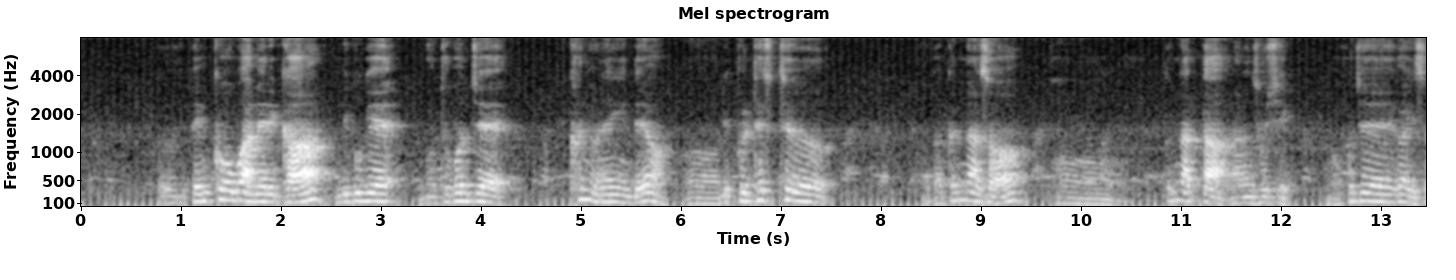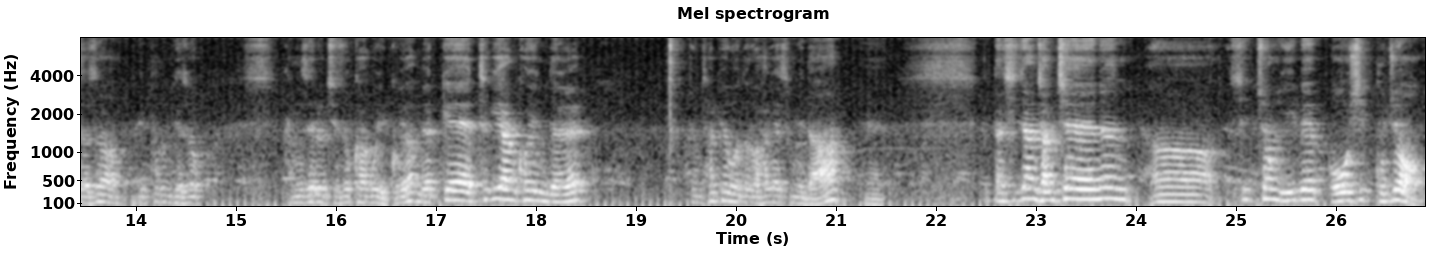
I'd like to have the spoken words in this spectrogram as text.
그 뱅크 오브 아메리카 미국의 뭐두 번째 큰 은행인데요. 어, 리플 테스트가 끝나서 어, 끝났다라는 소식 어, 호재가 있어서 리플은 계속 강세를 지속하고 있고요. 몇 개 특이한 코인들 좀 살펴보도록 하겠습니다. 예. 일단 시장 전체는 어, 시총 259조,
